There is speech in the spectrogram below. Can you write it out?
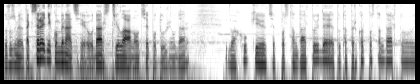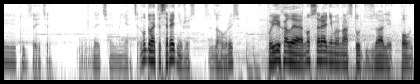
зрозуміло. Так, середні комбінації. Удар, стріла, ну це потужний удар. Два хуки, це по стандарту йде, тут аперкот по стандарту, і тут, здається, здається, міняється. Ну, давайте середній вже заговорився. Поїхали. Ну, середніми у нас тут взагалі повний.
